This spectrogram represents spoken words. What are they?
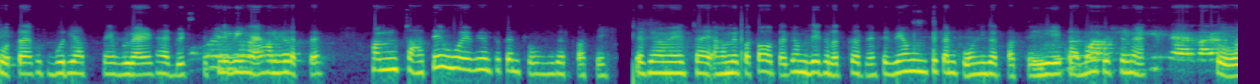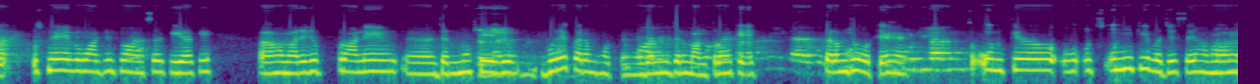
होता है, कुछ बुरी आदतें बैड हैबिट्स जितनी भी हैं, हमें लगता है, हम चाहते हुए भी उन पर कंट्रोल नहीं कर पाते। जैसे हमें चाहे हमें पता होता है कि हम ये गलत कर रहे हैं फिर भी हम उन पर कंट्रोल नहीं कर पाते। ये कॉमन क्वेश्चन है। तो उसमें भगवान जी ने आंसर किया कि आ, हमारे जो पुराने जन्मों के जो बुरे कर्म होते हैं जन्म जन्मांतरों के कर्म जो होते हैं तो उनके उस उन्हीं की वजह से हम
